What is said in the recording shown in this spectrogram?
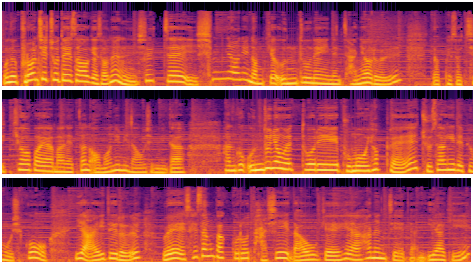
오늘 브런치 초대석에서는 실제 10년이 넘게 은둔해 있는 자녀를 옆에서 지켜봐야만 했던 어머님이 나오십니다. 한국 은둔형 외톨이 부모 협회 주상희 대표 모시고 이 아이들을 왜 세상 밖으로 다시 나오게 해야 하는지에 대한 이야기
